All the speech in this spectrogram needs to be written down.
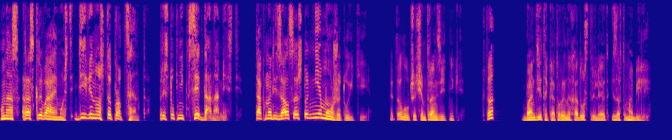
У нас раскрываемость 90%. Преступник всегда на месте. Так нарезался, что не может уйти. Это лучше, чем транзитники. Кто? Бандиты, которые на ходу стреляют из автомобилей.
